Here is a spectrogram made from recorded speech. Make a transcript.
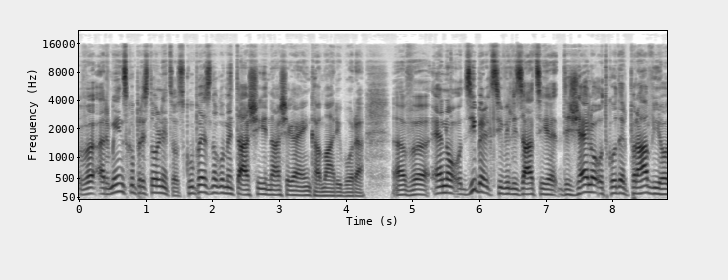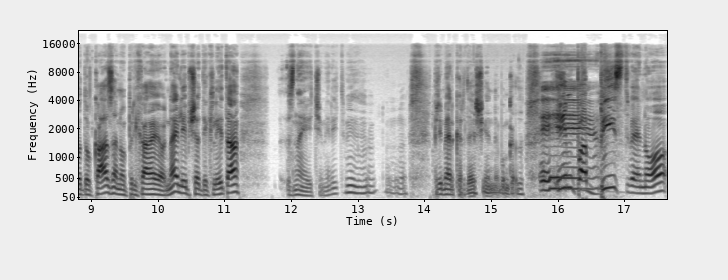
v armensko prestolnico, skupaj z nogometaši našega enka Maribora, eh, v eno od zibelk civilizacije, deželo, odkuder pravijo, dokazano prihajajo najlepša dekleta. Z največjimi ritmi, primer Kardashian, ne bom kazal. In pa bistveno,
